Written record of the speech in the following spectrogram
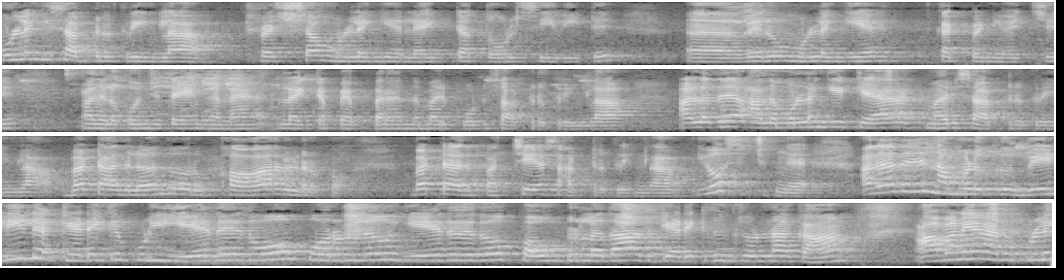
முள்ளங்கி சாப்பிட்ருக்குறீங்களா ஃப்ரெஷ்ஷாக முள்ளங்கியை லைட்டாக தோல் சீவிட்டு வெறும் முள்ளங்கியை கட் பண்ணி வச்சு அதில் கொஞ்சம் தேங்காய் லைட்டாக பெப்பர் இந்த மாதிரி போட்டு சாப்பிட்ருக்குறீங்களா அல்லது அந்த முள்ளங்கி கேரட் மாதிரி சாப்பிட்ருக்குறீங்களா பட் அதில் வந்து ஒரு காரல் இருக்கும். பட் அது பச்சையாக சாப்பிட்ருக்குறீங்களா யோசிச்சுக்குங்க. அதாவது நம்மளுக்கு வெளியில் கிடைக்கக்கூடிய ஏதேதோ பொருளும் ஏதேதோ பவுடரில் தான் அது கிடைக்குதுன்னு சொன்னாக்கா அவனே அதுக்குள்ளே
